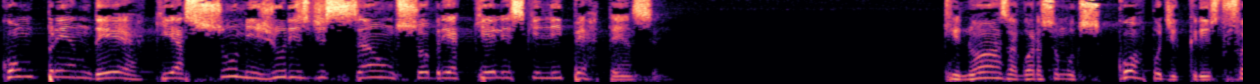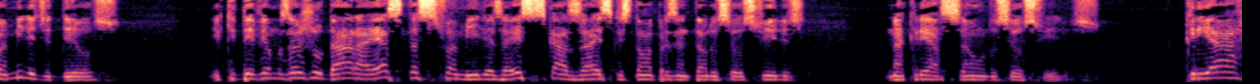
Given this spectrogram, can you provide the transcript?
compreender que assume jurisdição sobre aqueles que lhe pertencem. Que nós agora somos corpo de Cristo, família de Deus, e que devemos ajudar a estas famílias, a esses casais que estão apresentando os seus filhos na criação dos seus filhos. Criar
